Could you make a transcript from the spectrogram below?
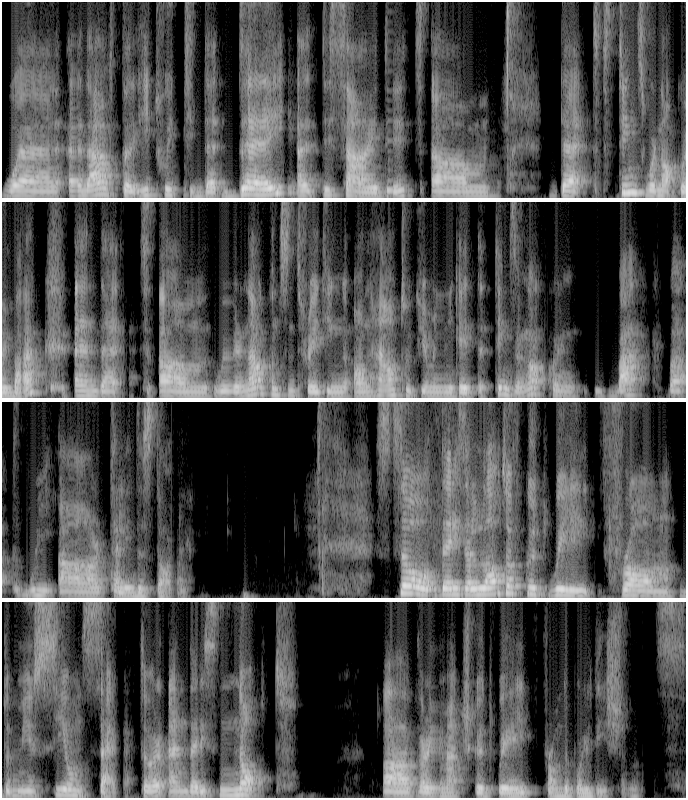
where, and after he tweeted that they had decided um, that things were not going back and that um, we're now concentrating on how to communicate that things are not going back, but we are telling the story. So there is a lot of goodwill from the museum sector, and there is not uh, very much goodwill from the politicians.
